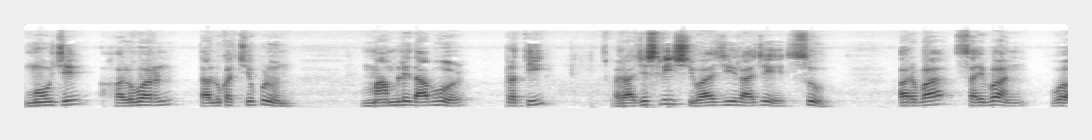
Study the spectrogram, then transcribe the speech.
मौजे हलवर्ण तालुका चिपळूण मामले दाभोळ प्रति राजश्री शिवाजी राजे सु. अरबा साहेबान व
